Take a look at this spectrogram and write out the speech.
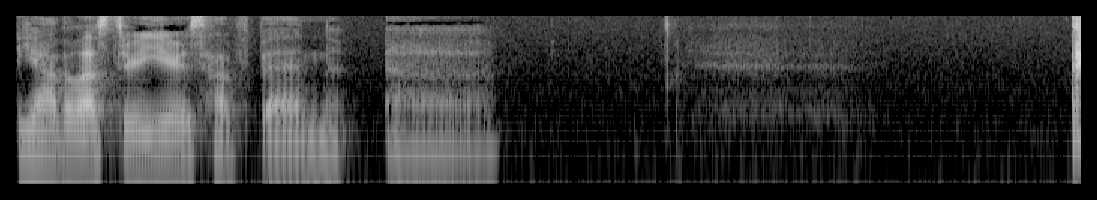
yeah, the last three years have been. Uh,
